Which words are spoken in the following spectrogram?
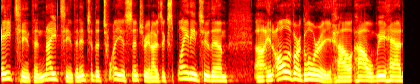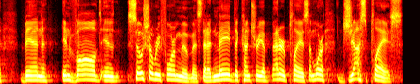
18th and 19th and into the 20th century. And I was explaining to them uh, in all of our glory how, how we had been involved in social reform movements that had made the country a better place, a more just place.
